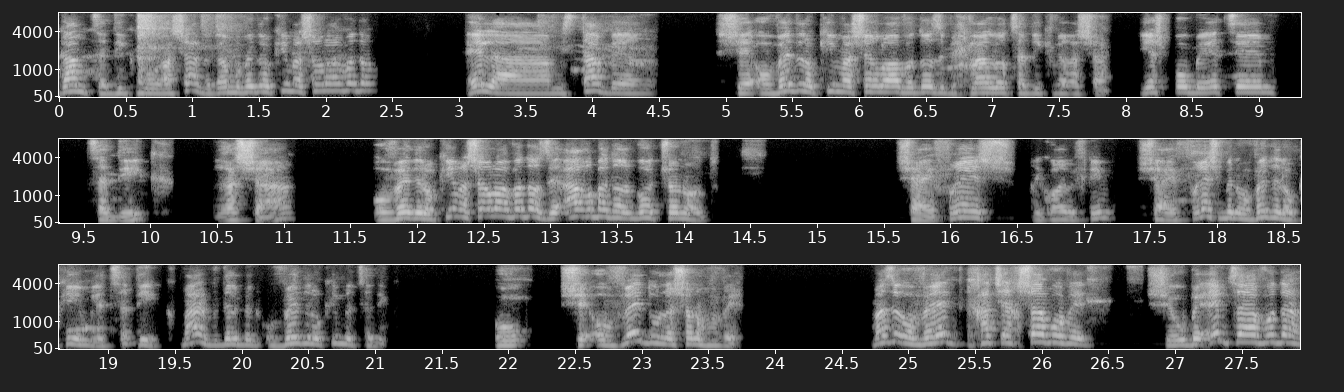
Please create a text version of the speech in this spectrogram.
גם צדיק מול רשע וגם עובד אלוקים אשר לא עבודו? אלא מסתבר שעובד אלוקים אשר לא עבודו זה בכלל לא צדיק ורשע. יש פה בעצם צדיק, רשע, עובד אלוקים אשר לא עבודו, זה ארבע דרגות שונות. שההפרש, אני קורא בפנים, שההפרש בין עובד אלוקים לצדיק, מה ההבדל בין עובד אלוקים לצדיק? הוא שעובד הוא לשון הווה. מה זה עובד? אחד שעכשיו עובד, שהוא באמצע העבודה.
